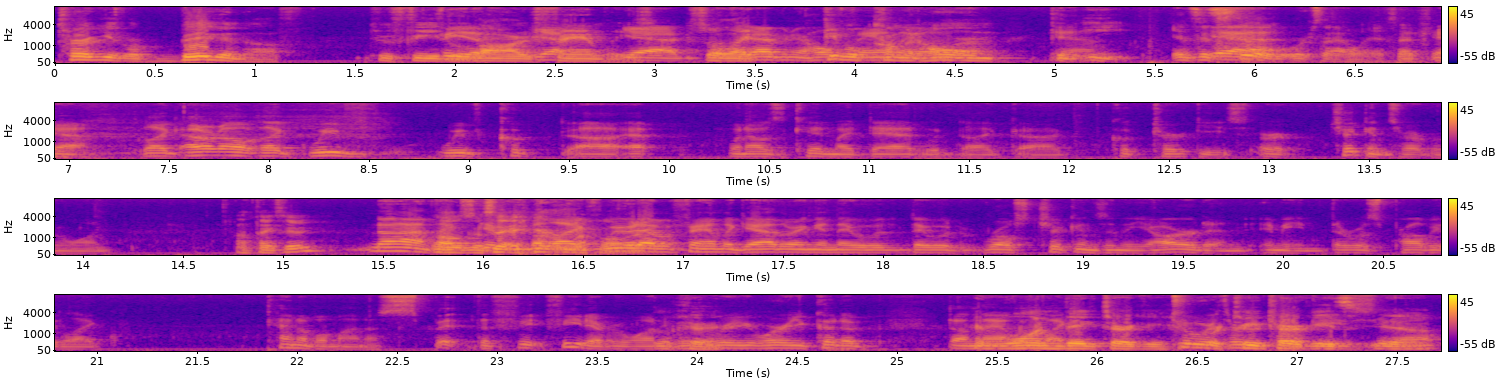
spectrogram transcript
turkeys were big enough to feed, Feed large families. yeah, so like people coming over, home can yeah. eat, and it Yeah. still works that way essentially. Yeah, like I don't know, like we've we've cooked uh, at when I was a kid. My dad would like uh, cook turkeys or chickens for everyone. On Thanksgiving, No, not I was gonna Thanksgiving, say, but like we would have a family gathering and they would they would roast chickens in the yard, and I mean there was probably like ten of them on a spit to feed, feed everyone, Okay. where, you, where you could have done and that one like big turkey two or, or three two turkeys. you yeah, know?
